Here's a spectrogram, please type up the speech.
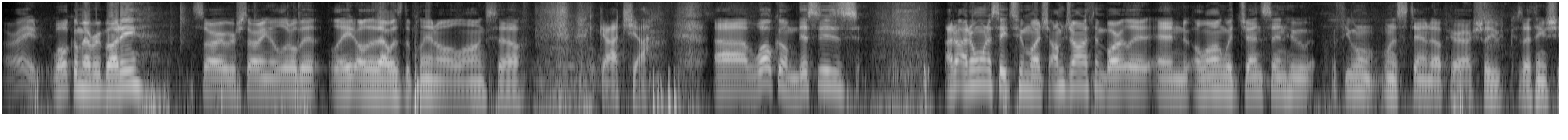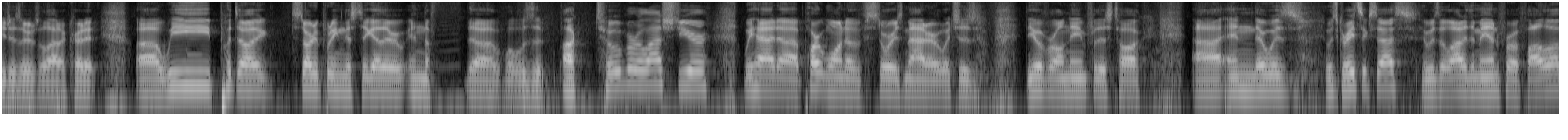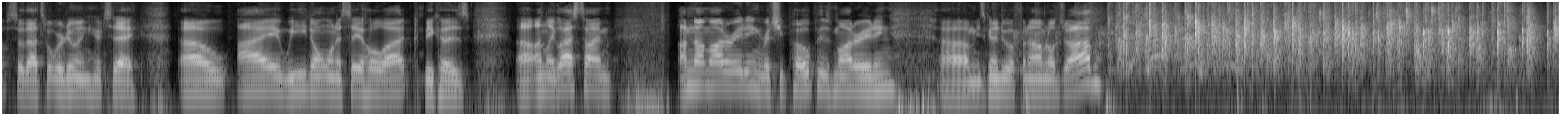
All right, welcome everybody. Sorry we're starting a little bit late, although that was the plan all along. So, gotcha. Uh, welcome. This is. I don't, I don't want to say too much. I'm Jonathan Bartlett, and along with Jensen, who, if you don't want to stand up here, actually, because I think she deserves a lot of credit, uh, we put uh, started putting this together in the the what was it October last year. We had uh, part one of Stories Matter, which is the overall name for this talk, uh, and there was it was great success. There was a lot of demand for a follow up, so that's what we're doing here today. Uh, I we don't want to say a whole lot because uh, unlike last time. I'm not moderating. Richie Pope is moderating. Um, he's going to do a phenomenal job.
